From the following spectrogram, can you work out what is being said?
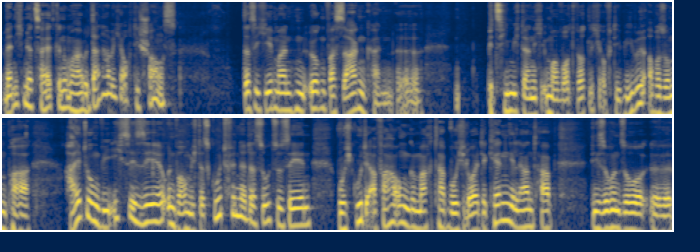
wenn ich mir Zeit genommen habe, dann habe ich auch die Chance, dass ich jemandem irgendwas sagen kann. Äh, beziehe mich da nicht immer wortwörtlich auf die Bibel, aber so ein paar Haltung, wie ich sie sehe und warum ich das gut finde, das so zu sehen, wo ich gute Erfahrungen gemacht habe, wo ich Leute kennengelernt habe, die so und so äh,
